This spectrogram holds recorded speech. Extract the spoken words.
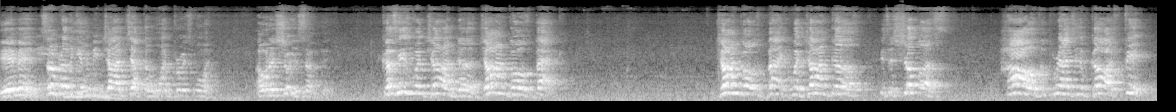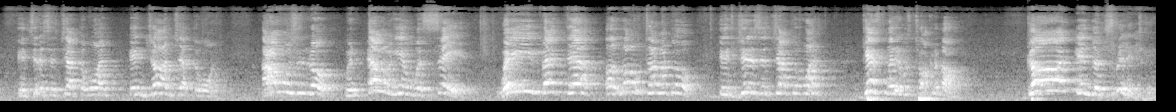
Amen. Some brother give me John chapter 1, verse 1. I want to show you something. Because here's what John does. John goes back. John goes back. What John does is to show us how the plurality of God fit in Genesis chapter 1 in John chapter 1. I want you to know when Elohim was said way back there a long time ago in Genesis chapter 1, guess what it was talking about? God in the Trinity.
